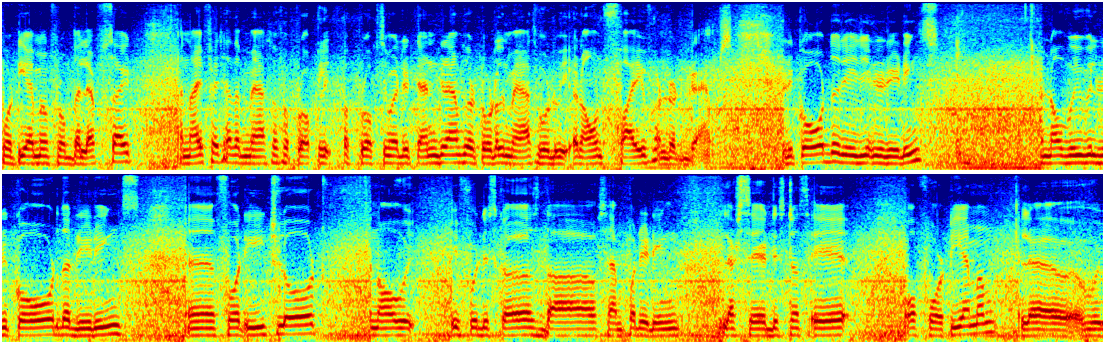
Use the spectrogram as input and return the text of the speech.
40 mm from the left side a knife edge has a mass of approximately 10 grams or total mass would be around 500 grams. Record the readings. Now we will record the readings uh, for each load. Now if we discuss the sample reading let's say distance a of 40 mm we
